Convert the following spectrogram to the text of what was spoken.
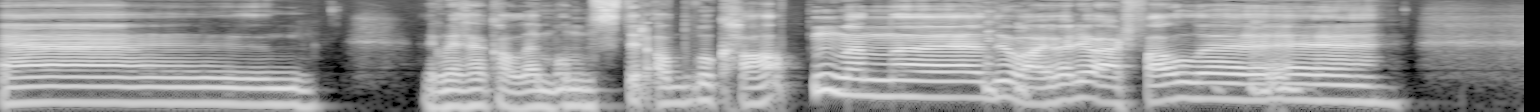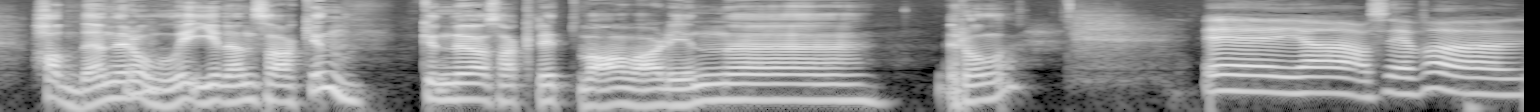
Eh, jeg vet ikke skal kalle det monsteradvokaten, men eh, du var jo vel i hvert fall eh, Hadde en rolle i den saken. Kunne du ha sagt litt hva var din eh, rolle? Eh, ja, altså jeg var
